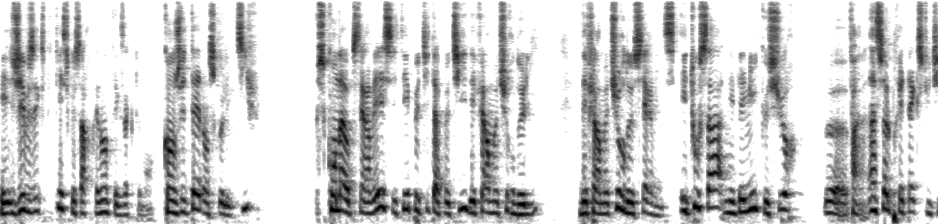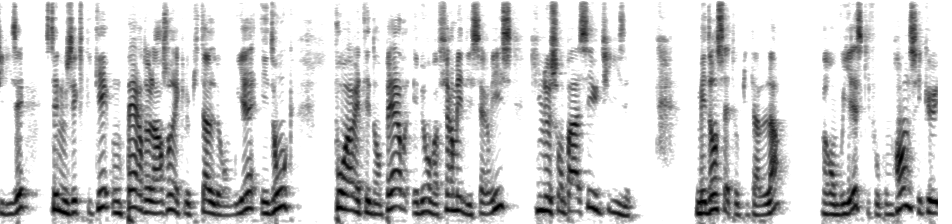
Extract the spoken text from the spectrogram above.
Et je vais vous expliquer ce que ça représente exactement. Quand j'étais dans ce collectif, ce qu'on a observé, c'était petit à petit des fermetures de lits, des fermetures de services. Et tout ça n'était mis que sur euh, enfin un seul prétexte utilisé, c'était nous expliquer on perd de l'argent avec l'hôpital de Rambouillet et donc pour arrêter d'en perdre, eh bien on va fermer des services qui ne sont pas assez utilisés. Mais dans cet hôpital-là, à Rambouillet, ce qu'il faut comprendre, c'est que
